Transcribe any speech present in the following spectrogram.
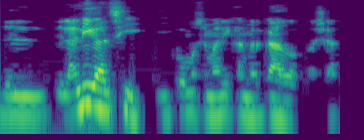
de, la liga en sí y cómo se maneja el mercado allá.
